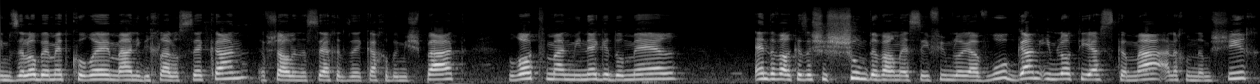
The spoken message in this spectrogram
אם זה לא באמת קורה, מה אני בכלל עושה כאן? אפשר לנסח את זה ככה במשפט. רוטמן מנגד אומר, אין דבר כזה ששום דבר מהסעיפים לא יעברו, גם אם לא תהיה הסכמה, אנחנו נמשיך.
